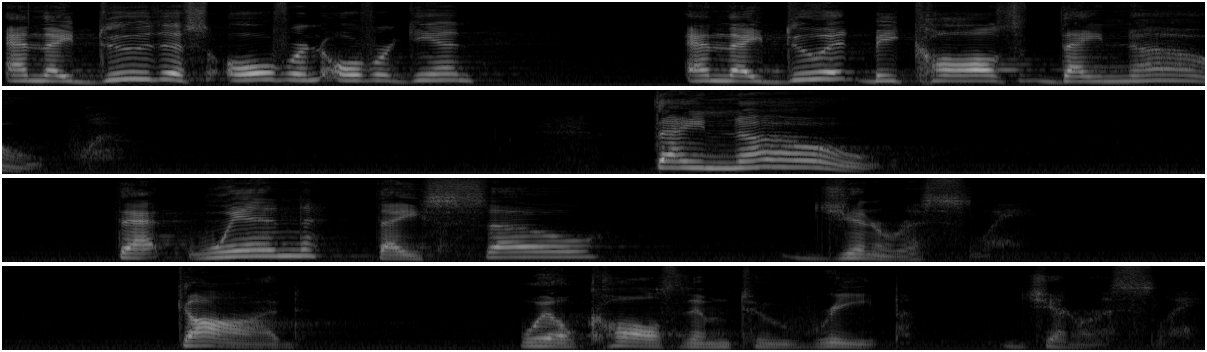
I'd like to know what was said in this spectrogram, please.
And they do this over and over again. And they do it because they know. They know that when they sow generously, God will cause them to reap generously.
